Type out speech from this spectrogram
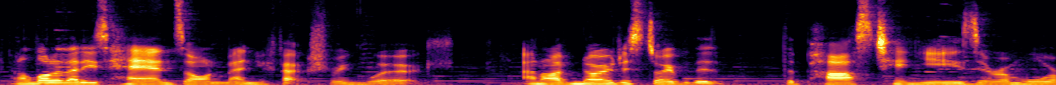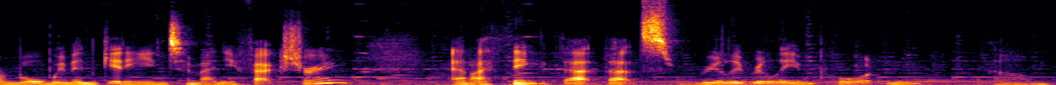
And a lot of that is hands-on manufacturing work. And I've noticed over the, the past 10 years, there are more and more women getting into manufacturing. And I think that that's really, really important um,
